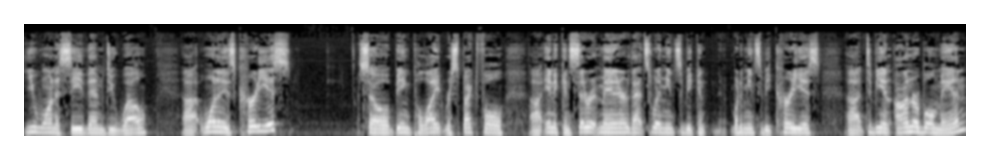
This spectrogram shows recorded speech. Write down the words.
you want to see them do well. Uh, one is courteous. So being polite, respectful, uh, in a considerate manner, that's what it means to be con- what it means to be courteous, uh, to be an honorable man.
